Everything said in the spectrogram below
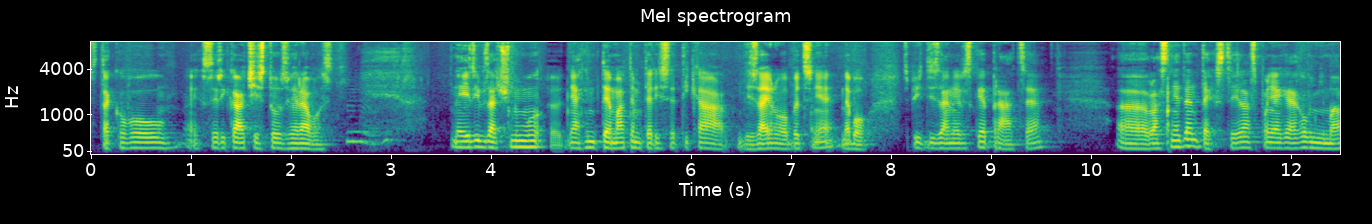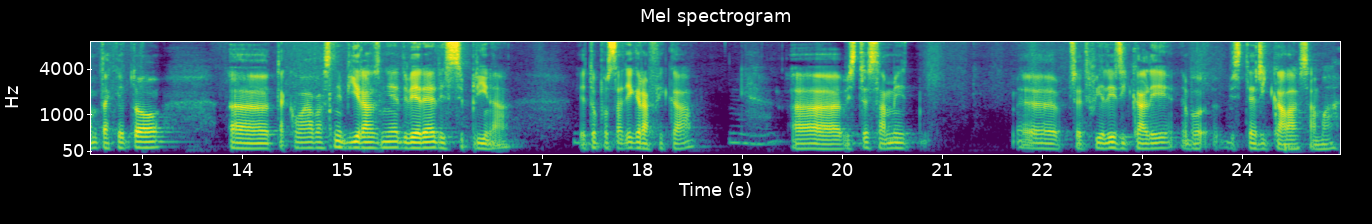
s takovou, jak se říká, čistou zvědavostí. Nejdřív začnu eh, nějakým tématem, který se týká designu obecně, nebo spíš designerské práce. Eh, vlastně ten textil, aspoň jak já ho vnímám, tak je to eh, taková vlastně výrazně 2D disciplína. Je to v podstatě grafika. Vy jste sami před chvíli říkali, nebo vy jste říkala sama,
